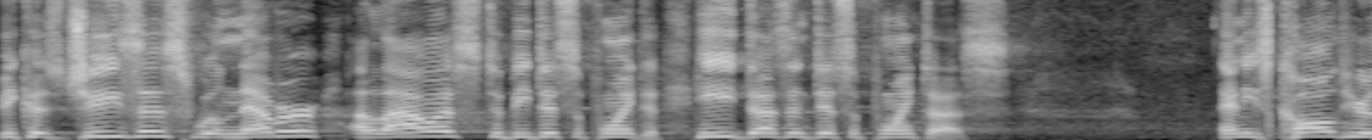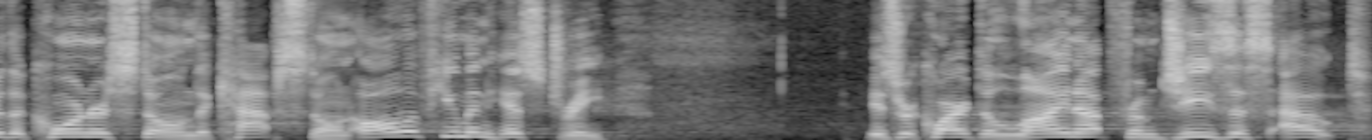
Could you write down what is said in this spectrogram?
because Jesus will never allow us to be disappointed. He doesn't disappoint us. And he's called here the cornerstone, the capstone. All of human history is required to line up from Jesus out.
